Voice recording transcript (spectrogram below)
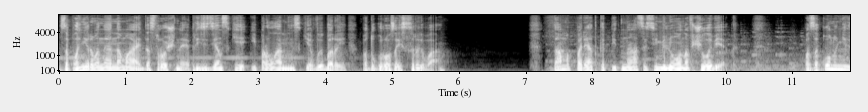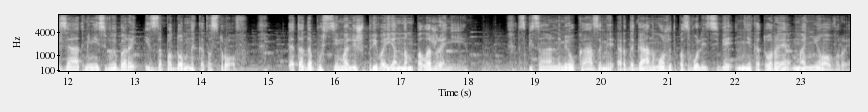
Запланированные на май досрочные президентские и парламентские выборы под угрозой срыва. Там порядка 15 миллионов человек. По закону нельзя отменить выборы из-за подобных катастроф. Это допустимо лишь при военном положении. Специальными указами Эрдоган может позволить себе некоторые маневры.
